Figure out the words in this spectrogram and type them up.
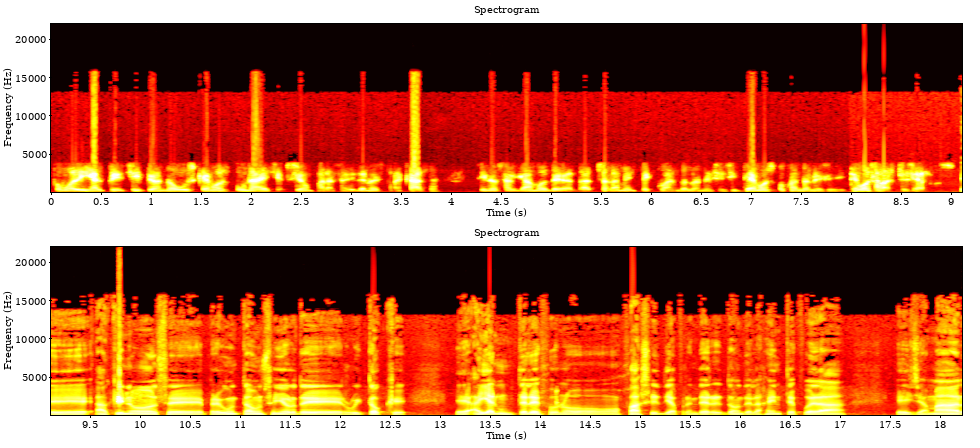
como dije al principio, no busquemos una excepción para salir de nuestra casa, nos salgamos de verdad solamente cuando lo necesitemos o cuando necesitemos abastecernos. Eh, aquí nos eh, pregunta un señor de Ruitoque, eh, ¿hay algún teléfono fácil de aprender donde la gente pueda llamar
